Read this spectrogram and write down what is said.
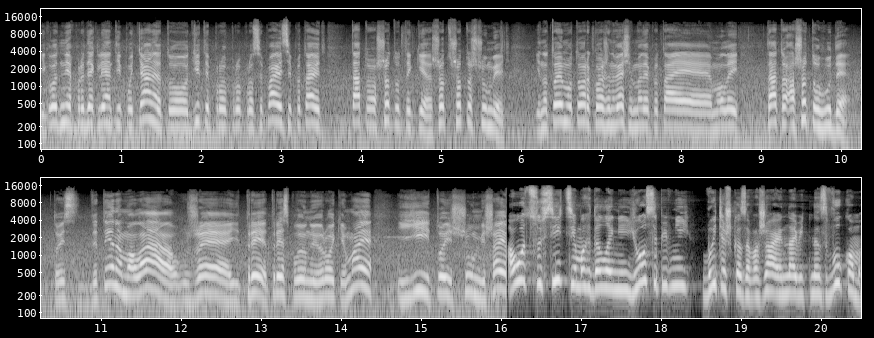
і коли до них прийде клієнт і потягне, то діти про- про- просипаються і питають, тато, а що тут таке, що, що то шумить? І на той мотор кожен вечір мене питає малий, тато, а що то гуде? Тобто дитина мала, вже 3-3,5 роки має, і їй той шум мішає. А от сусідці Магдалині Йосипівній витяжка заважає навіть не звуком,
